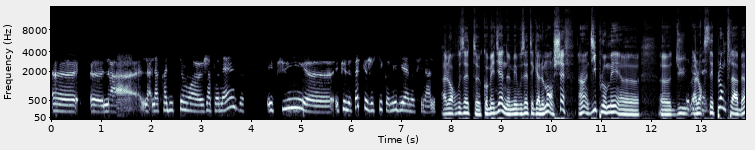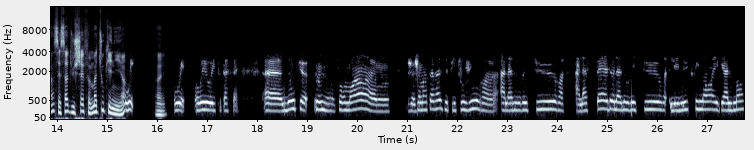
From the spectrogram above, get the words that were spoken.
la, la, la tradition euh, japonaise, et puis euh, et puis le fait que je suis comédienne au final. Alors vous êtes comédienne, mais vous êtes également chef, hein, diplômé euh, euh, du. Alors c'est Plant Lab, hein, c'est ça, du chef Mathieu Kenny. Hein? Oui. Ouais. Oui, oui, oui, tout à fait. Euh, donc, euh, pour moi, euh, je, je m'intéresse depuis toujours euh, à la nourriture, à l'aspect de la nourriture, les nutriments également.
